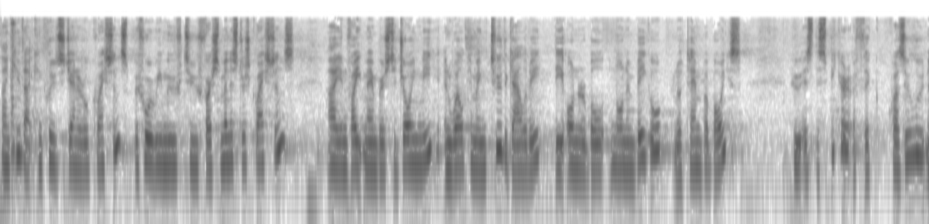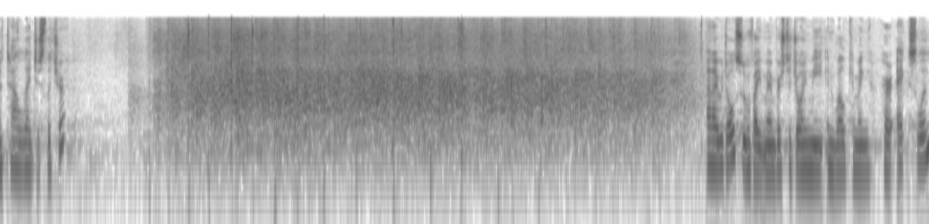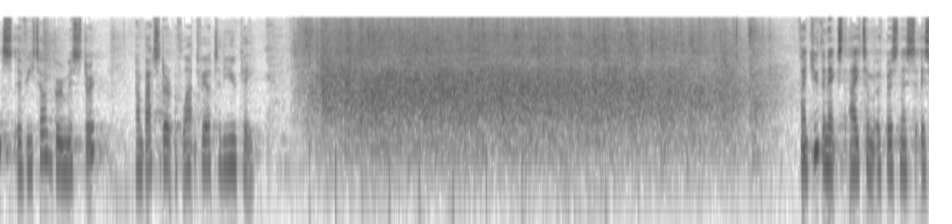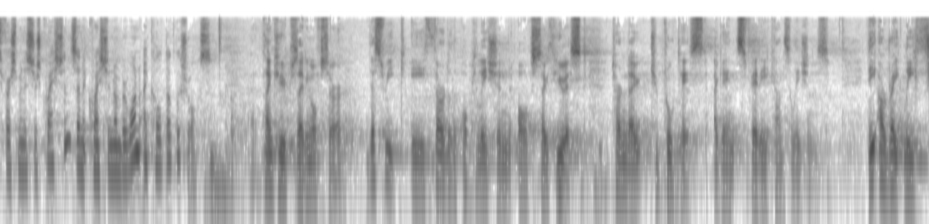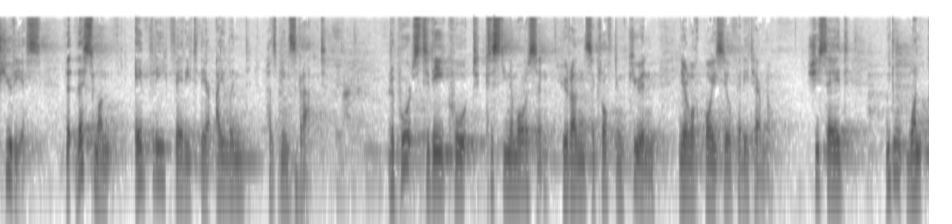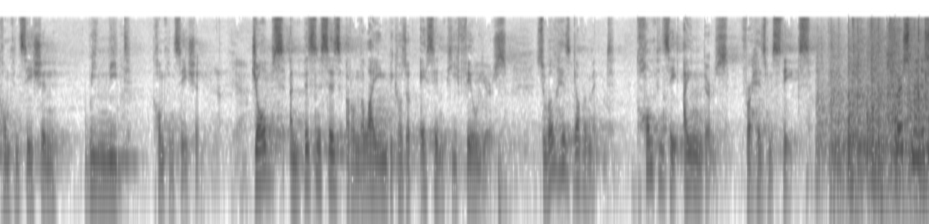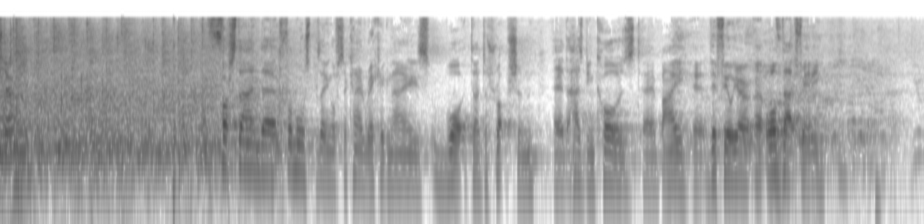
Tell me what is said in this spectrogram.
Thank you. That concludes general questions. Before we move to First Minister's questions, I invite members to join me in welcoming to the gallery the Honourable Nonembago Notemba Boyce, who is the Speaker of the KwaZulu-Natal Legislature. And I would also invite members to join me in welcoming Her Excellence Evita Burmistry, Ambassador of Latvia to the UK. Thank you. The next item of business is First Minister's questions. And at question number one, I call Douglas Ross. Thank you, Presiding Officer. This week, a third of the population of South Uist turned out to protest against ferry cancellations. They are rightly furious that this month every ferry to their island has been scrapped. Reports today quote Christina Morrison, who runs the Crofton Kewan near Loch Boysdale ferry terminal. She said, we don't want compensation, we need compensation. Jobs and businesses are on the line because of SNP failures. So will his government compensate islanders for his mistakes? First Minister. First and uh, foremost, Presiding Officer, can I recognise what a disruption uh, that has been caused uh, by uh, the failure uh, of that ferry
